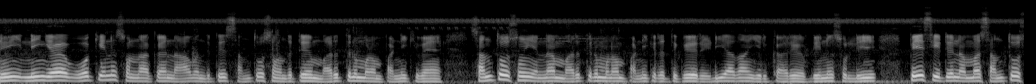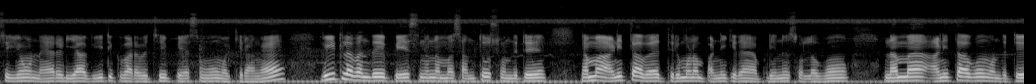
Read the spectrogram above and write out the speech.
நீ நீங்கள் ஓகேன்னு சொன்னாக்க நான் வந்துட்டு சந்தோஷம் வந்துட்டு மறுதிருமணம் பண்ணிக்குவேன். சந்தோஷம் என்ன மறுதிருமணம் பண்ணிக்கிறதுக்கு ரெடியாக தான் இருக்காரு அப்படின்னு சொல்லி பேசிட்டு நம்ம சந்தோஷையும் நேரடியாக வீட்டுக்கு வர வச்சு பேசவும் வைக்கிறாங்க. வீட்டில் வந்து பேசின நம்ம சந்தோஷ் வந்துட்டு நம்ம அனிதாவை திருமணம் பண்ணிக்கிறேன் அப்படின்னு சொல்லவும் நம்ம அனிதாவும் வந்துட்டு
